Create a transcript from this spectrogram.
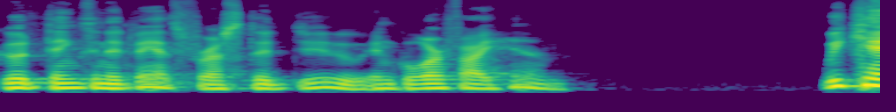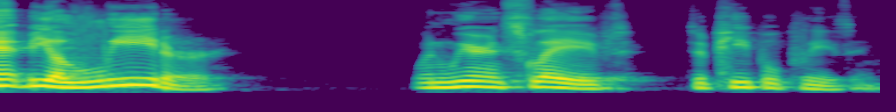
good things in advance for us to do and glorify Him. We can't be a leader when we're enslaved to people pleasing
